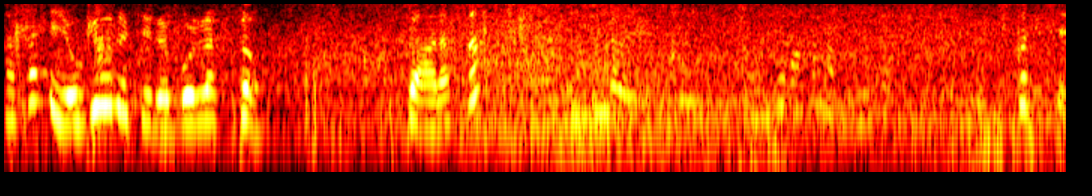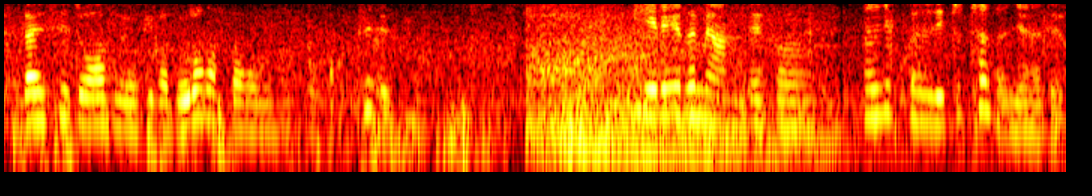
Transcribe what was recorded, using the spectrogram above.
아, 사실 여기 오는 줄을 몰랐어. 너 알았어? 그치. 날씨 좋아서 여기가 늘어났다는 거 맞지? 길 잃으면 안 돼서 빨리빨리 쫓아다녀야 돼요.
